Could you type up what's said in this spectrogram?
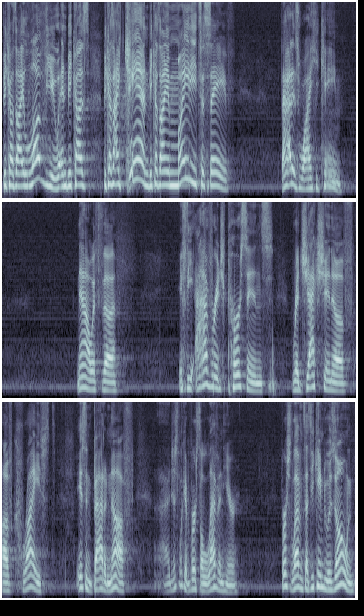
because I love you and because, because I can, because I am mighty to save. That is why he came. Now, if the, if the average person's rejection of, of Christ isn't bad enough, uh, just look at verse 11 here. Verse 11 says, He came to His own,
